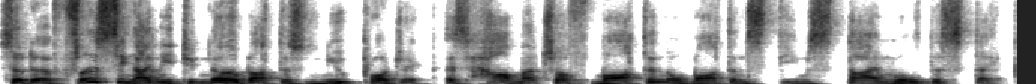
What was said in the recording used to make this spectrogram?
So the first thing I need to know about this new project is how much of Martin or Martin's team's time will this take?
